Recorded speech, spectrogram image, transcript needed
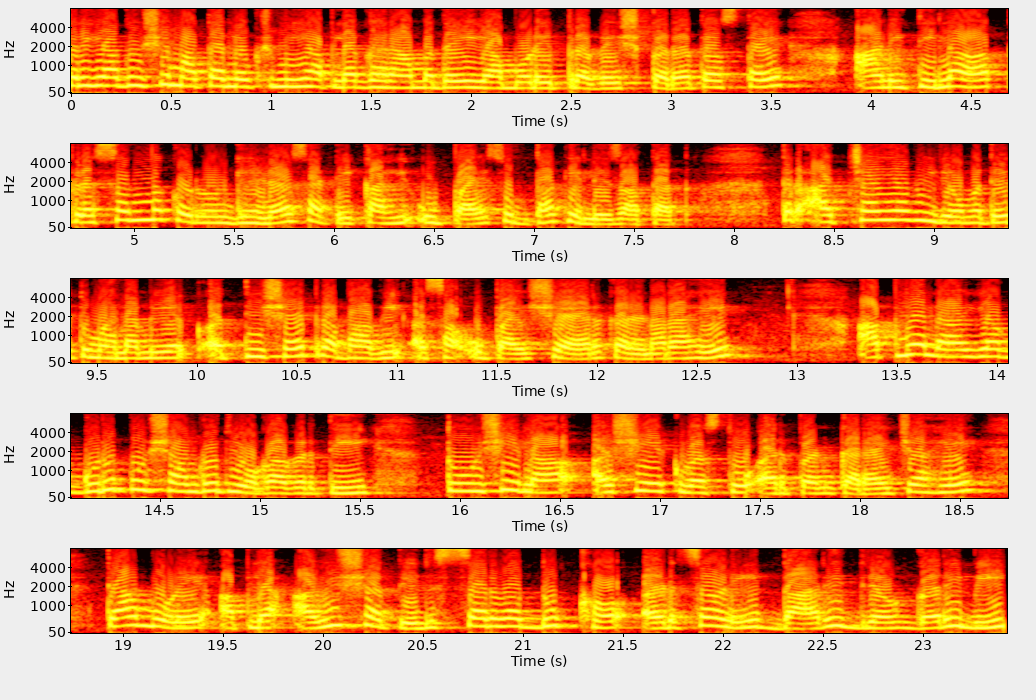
तर या दिवशी माता लक्ष्मी ही आपल्या घरामध्ये यामुळे प्रवेश करत असते आणि तिला प्रसन्न करून घेण्यासाठी काही उपाय सुद्धा केले जातात. तर आजच्या या व्हिडिओमध्ये तुम्हाला मी एक अतिशय प्रभावी असा उपाय शेअर करणार आहे. आपल्याला या गुरुपुषामृत योगावरती तुळशीला अशी एक वस्तू अर्पण करायची आहे. त्यामुळे आपल्या आयुष्यातील सर्व दुःख अडचणी दारिद्र्य गरिबी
